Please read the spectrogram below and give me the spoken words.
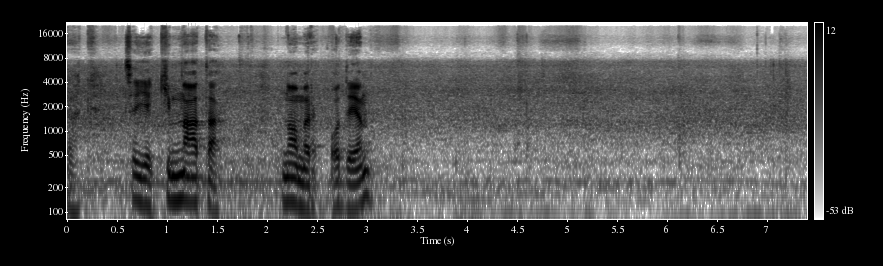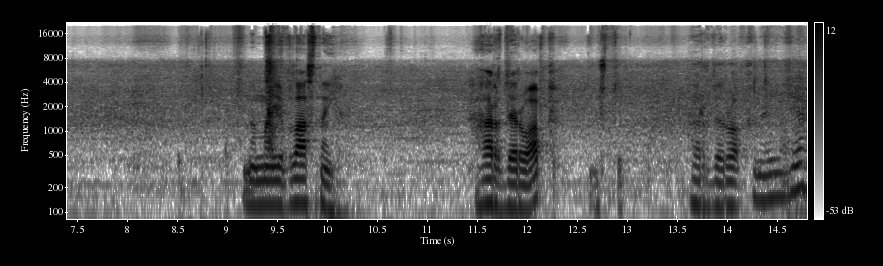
Так, це є кімната номер 1 Вона має власний гардероб. Ось тут гардероб в неї є.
